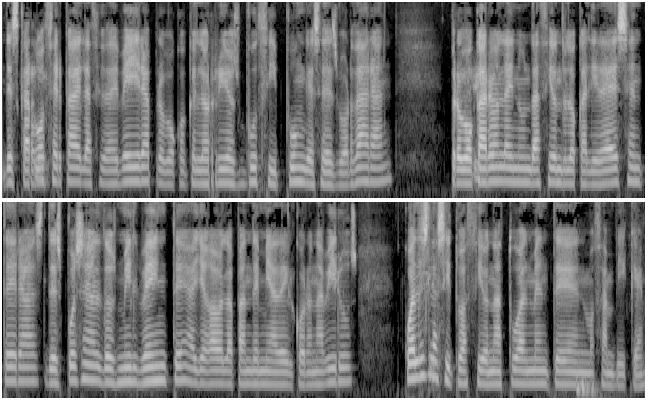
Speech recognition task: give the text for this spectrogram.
Descargó cerca de la ciudad de Beira, provocó que los ríos Buzi y Pungue se desbordaran, provocaron la inundación de localidades enteras. Después, en el 2020, ha llegado la pandemia del coronavirus. ¿Cuál es la situación actualmente en Mozambique?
